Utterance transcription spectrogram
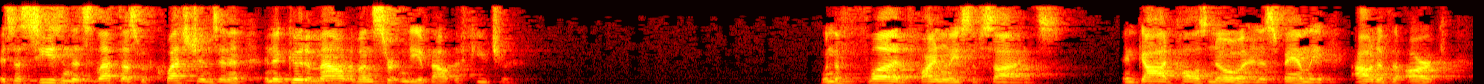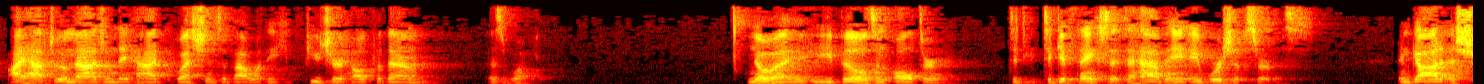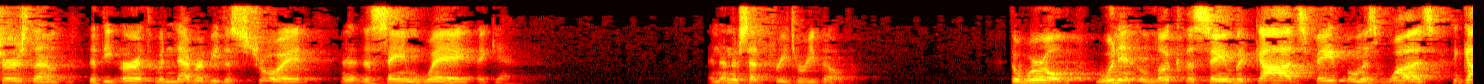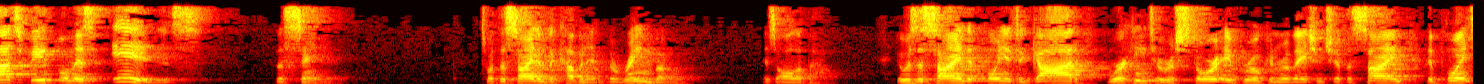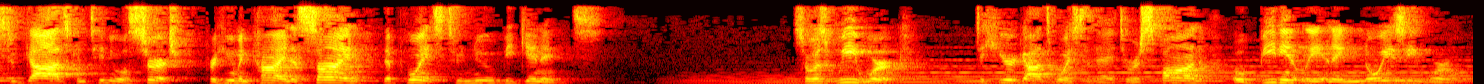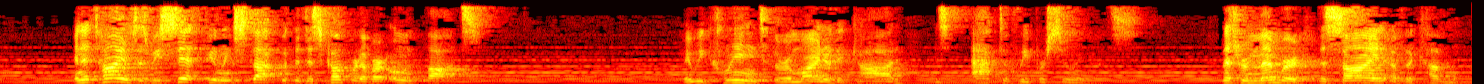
it's a season that's left us with questions and a, and a good amount of uncertainty about the future. When the flood finally subsides and God calls Noah and his family out of the ark, I have to imagine they had questions about what the future held for them as well. Noah, he builds an altar to, to give thanks, to, have a, a worship service. And God assures them that the earth would never be destroyed the same way again. And then they're set free to rebuild. The world wouldn't look the same, but God's faithfulness was. God's faithfulness is the same. It's what the sign of the covenant, the rainbow, is all about. It was a sign that pointed to God working to restore a broken relationship, a sign that points to God's continual search for humankind, a sign that points to new beginnings. So as we work to hear God's voice today, to respond obediently in a noisy world, and at times as we sit feeling stuck with the discomfort of our own thoughts, may we cling to the reminder that God is actively pursuing us. Let's remember the sign of the covenant.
